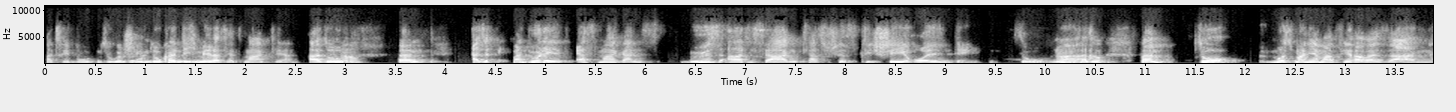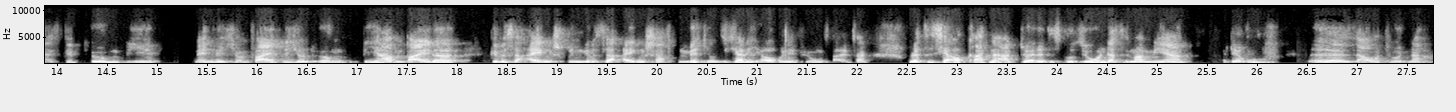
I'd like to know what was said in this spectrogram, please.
Attributen zugeschrieben. Ja. So könnte ich mir das jetzt mal erklären. Also, genau. ähm, also man würde jetzt erstmal ganz bösartig sagen, klassisches Klischee-Rollendenken. So, ne? Ja. Also beim, so muss man ja mal fairerweise sagen, es gibt irgendwie männliche und weibliche und irgendwie haben beide gewisse Eigen, springen gewisse Eigenschaften mit und sicherlich auch in den Führungsalltag. Und das ist ja auch gerade eine aktuelle Diskussion, dass immer mehr der Ruf äh, laut wird nach,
